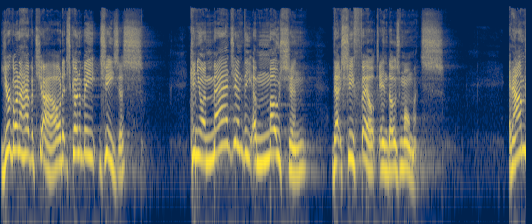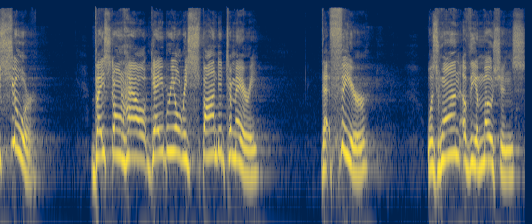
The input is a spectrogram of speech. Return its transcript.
You're going to have a child, it's going to be Jesus. Can you imagine the emotion that she felt in those moments? And I'm sure, based on how Gabriel responded to Mary, that fear was one of the emotions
